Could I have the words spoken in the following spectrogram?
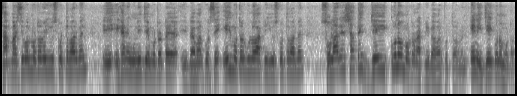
সাবমার্সিবল মোটরও ইউজ করতে পারবেন। এখানে উনি যে মোটরটা ব্যবহার করছে, এই মোটরগুলো আপনি ইউজ করতে পারবেন। সোলারের সাথে যেই কোনো মোটর আপনি ব্যবহার করতে পারবেন। এনি যেই কোনো মোটর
